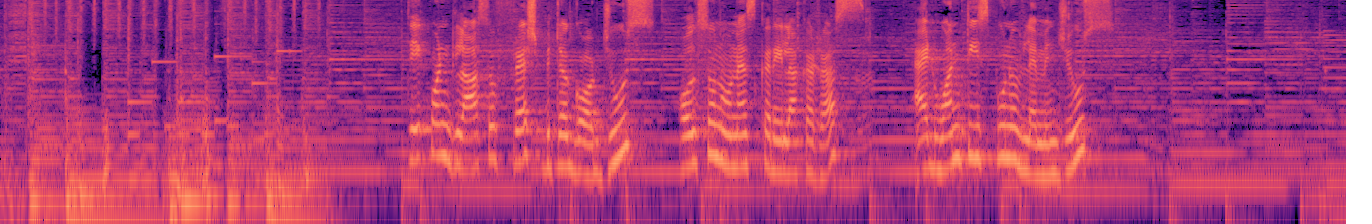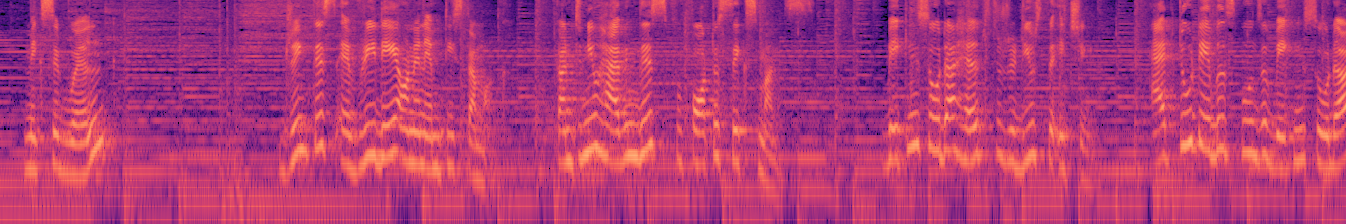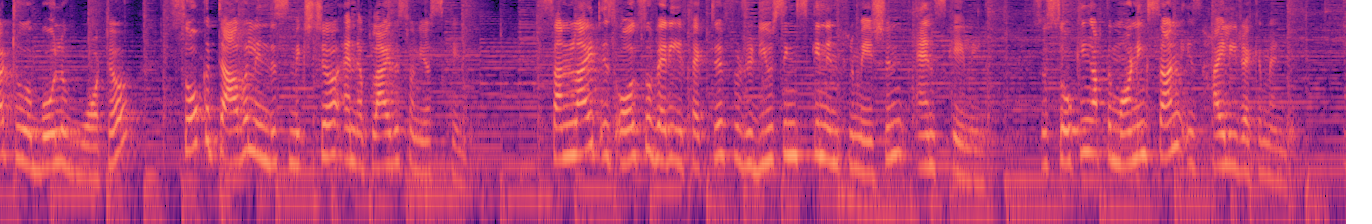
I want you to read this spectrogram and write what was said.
Take one glass of fresh bitter gourd juice, also known as Karela ka ras. Add 1 teaspoon of lemon juice. Mix it well. Drink this every day on an empty stomach. Continue having this for 4 to 6 months. Baking soda helps to reduce the itching. Add 2 tablespoons of baking soda to a bowl of water. Soak a towel in this mixture and apply this on your skin. Sunlight is also very effective for reducing skin inflammation and scaling. So soaking up the morning sun is highly recommended.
